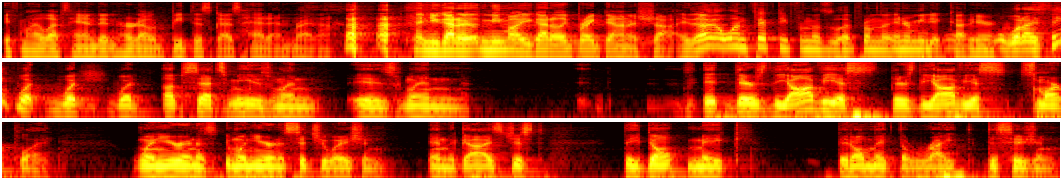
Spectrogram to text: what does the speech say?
if my left hand didn't hurt, I would beat this guy's head in right now. and you gotta, meanwhile, you gotta like break down his shot. He's like, I got 150 from the from the intermediate cut here. What I think what what what upsets me is when is when it, there's the obvious there's the obvious smart play when you're in a when you're in a situation and the guys just they don't make they don't make the right decision.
